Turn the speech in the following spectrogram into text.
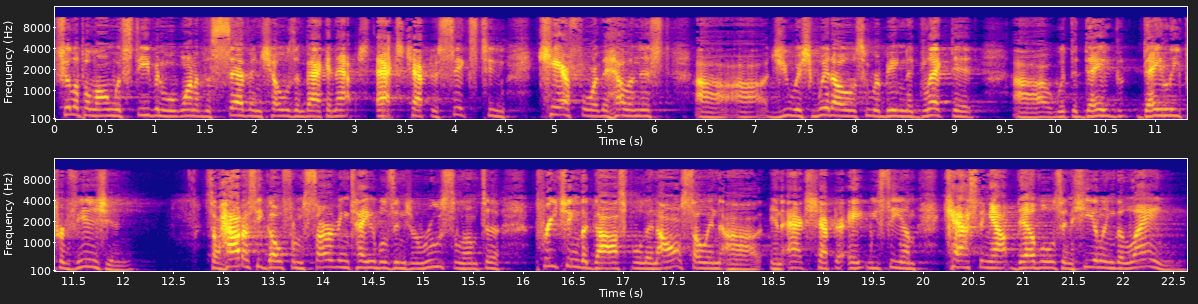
Philip, along with Stephen, were one of the seven chosen back in Acts chapter 6 to care for the Hellenist uh, uh, Jewish widows who were being neglected uh, with the day, daily provision. So how does he go from serving tables in Jerusalem to preaching the gospel? And also in, uh, in Acts chapter 8, we see him casting out devils and healing the lame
